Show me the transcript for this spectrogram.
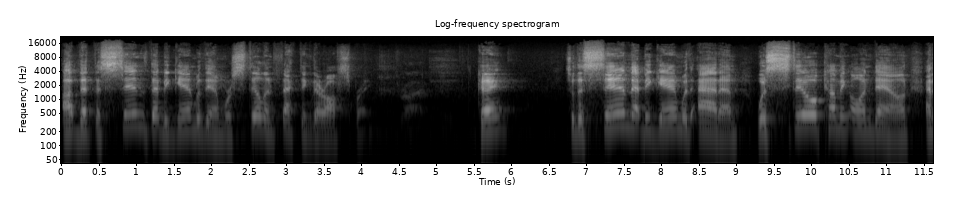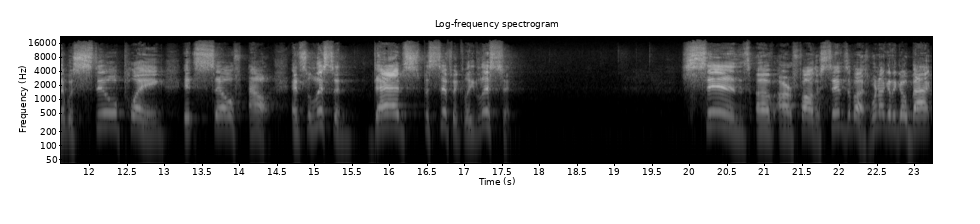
uh, that the sins that began with them were still infecting their offspring. Okay? So the sin that began with Adam was still coming on down and it was still playing itself out. And so listen, dads specifically, listen. Sins of our father, sins of us. We're not going to go back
